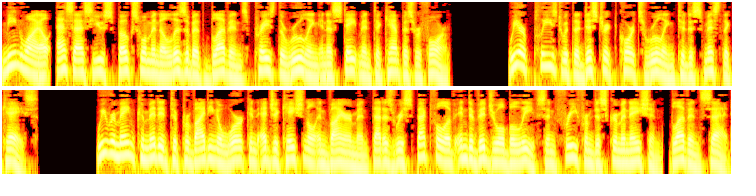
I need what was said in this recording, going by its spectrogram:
Meanwhile, SSU spokeswoman Elizabeth Blevins praised the ruling in a statement to Campus Reform. We are pleased with the district court's ruling to dismiss the case. We remain committed to providing a work and educational environment that is respectful of individual beliefs and free from discrimination, Blevins said.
